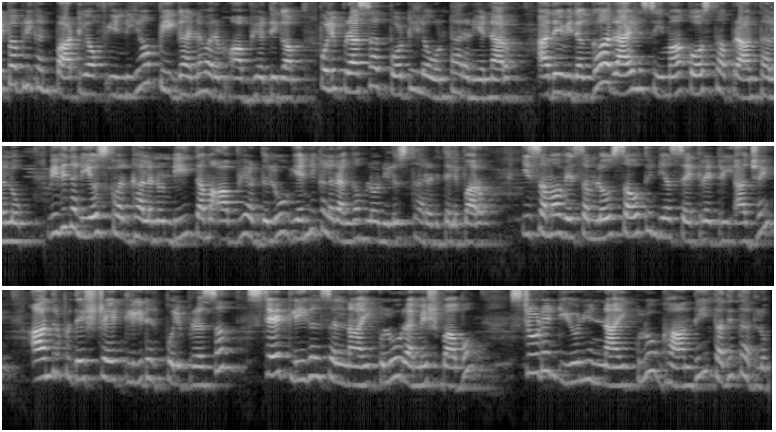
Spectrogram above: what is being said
Republican party of India P. Gannavaram అభ్యర్థిగా పులి ప్రసాద్ పోటీలో ఉంటారని అన్నారు. అదేవిధంగా రాయలసీమ కోస్తా ప్రాంతాలలో వివిధ నియోజకవర్గాల నుండి తమ అభ్యర్థులు ఎన్నికల రంగంలో నిలుస్తారని తెలిపారు. ఈ సమావేశంలో south India secretary Ajay Andhra Pradesh state leader Puli Prasad state లీగల్ సెల్ నాయకులు రమేష్ బాబు స్టూడెంట్ యూనియన్ నాయకులు గాంధీ తదితరులు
